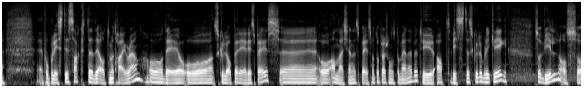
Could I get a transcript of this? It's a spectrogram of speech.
uh, populistisk sagt the ultimate high ground. Og det å, å skulle operere i space og anerkjenne space som et operasjonsdomene betyr at hvis det skulle bli krig, så vil også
